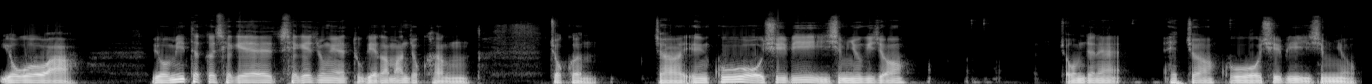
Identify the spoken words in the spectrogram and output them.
요거와 요 밑에 그 세 개, 세 개 중에 두 개가 만족한 조건. 자, 9, 52, 26이죠. 조금 전에 했죠. 9, 52, 26.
